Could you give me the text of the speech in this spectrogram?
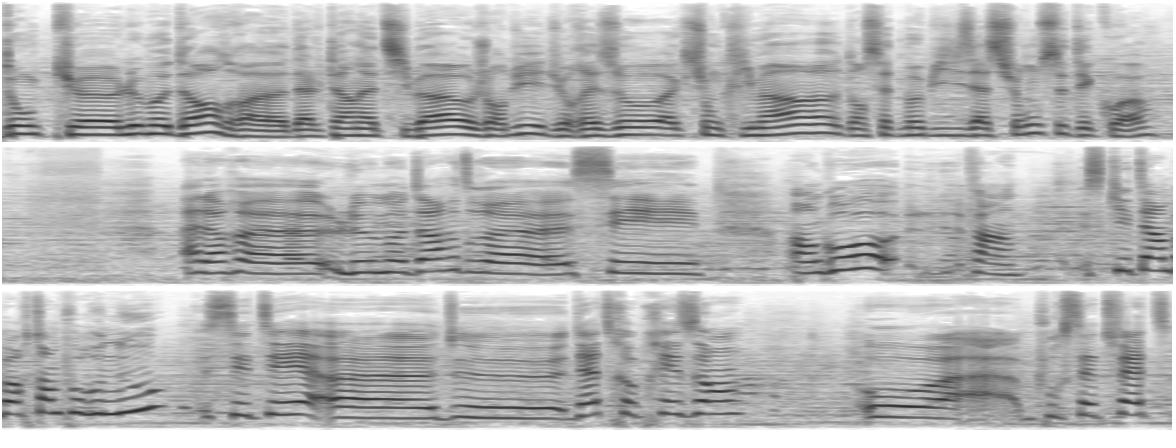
Donc euh, le mot d'ordre euh, d'Alternativa aujourd'hui et du réseau Action Climat. Dans cette mobilisation, c'était quoi? Alors, euh, le mot d'ordre, c'est en gros, enfin, ce qui était important pour nous, c'était d'être présent à- pour cette fête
